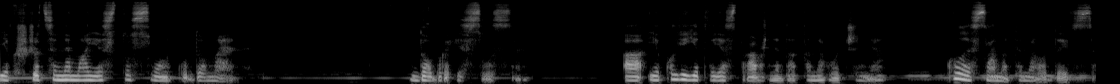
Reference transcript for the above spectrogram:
якщо це не має стосунку до мене. Добре, Ісусе, а якою є твоя справжня дата народження? Коли саме ти народився?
